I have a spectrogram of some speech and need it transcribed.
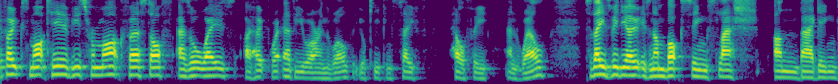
folks, Mark here, Views from Mark. First off, as always, I hope wherever you are in the world that you're keeping safe, healthy and well. Today's video is an unboxing slash unbagging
